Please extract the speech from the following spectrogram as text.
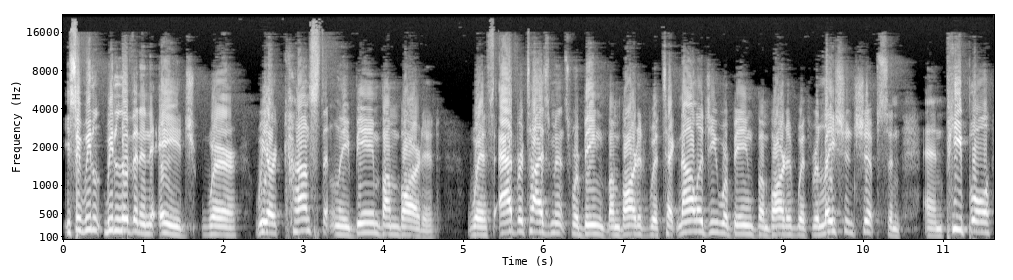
You see, we, we live in an age where we are constantly being bombarded with advertisements, we're being bombarded with technology, we're being bombarded with relationships and, and people,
